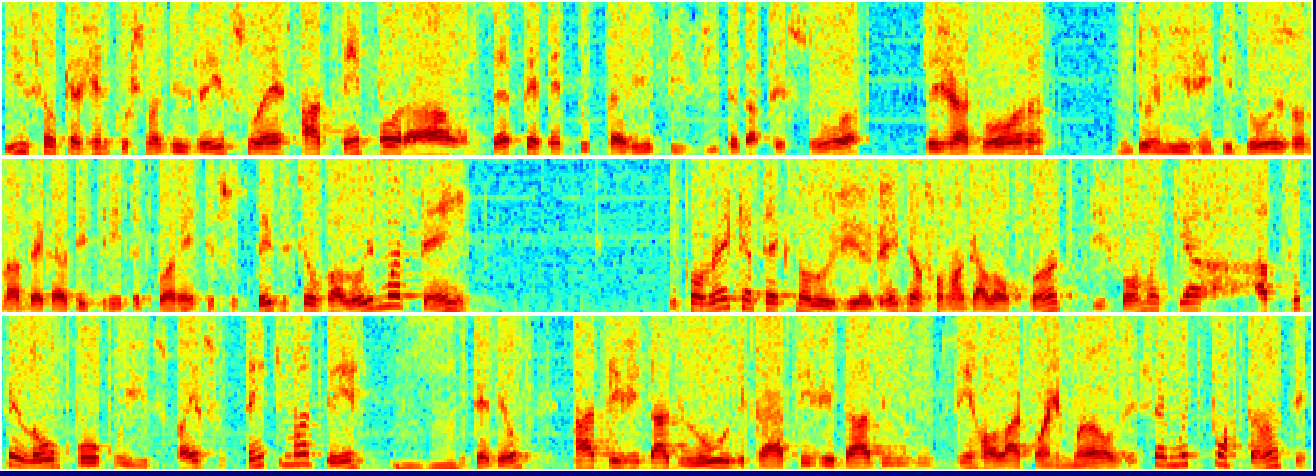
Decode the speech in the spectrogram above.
Isso é o que a gente costuma dizer, isso é atemporal, independente do período de vida da pessoa, seja agora, em 2022 ou na década de 30, de 40, isso teve seu valor e mantém. O problema é que a tecnologia veio de uma forma galopante, de forma que atropelou um pouco isso, mas isso tem que manter, entendeu? A atividade lúdica, a atividade de desenrolar com as mãos, isso é muito importante.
